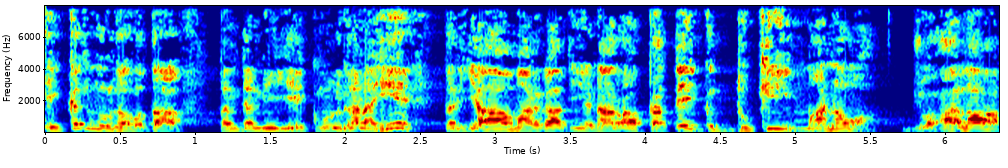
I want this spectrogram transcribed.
एकच मुलगा होता पण त्यांनी एक मुलगा नाही तर या मार्गात येणारा प्रत्येक दुखी मानव जो आला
